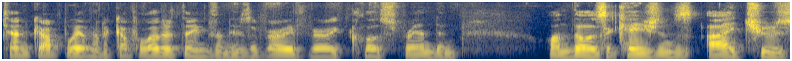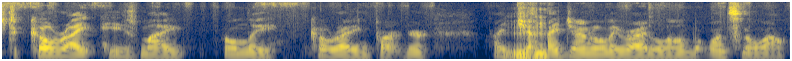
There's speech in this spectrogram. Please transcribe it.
Tin Cup with, and a couple other things, and he's a very very close friend. And on those occasions, I choose to co-write. He's my only co-writing partner. I, mm-hmm. I generally write alone, but once in a while.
